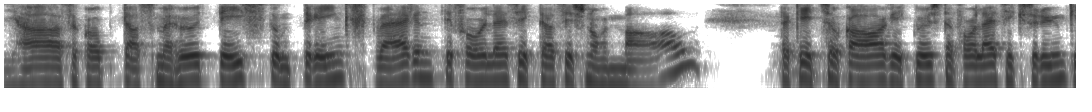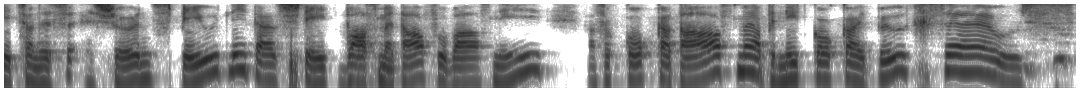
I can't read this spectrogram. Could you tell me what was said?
Ja, also glaub, dass man heute isst und trinkt während der Vorlesung, das ist normal. Da gibt sogar in gewissen Vorlesungsräumen gibt so ein, ein schönes Bildchen, da steht, was man darf und was nicht. Also Coca darf man, aber nicht Coca in Büchse, aus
